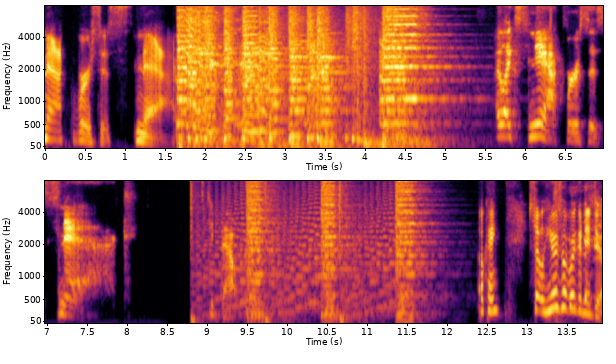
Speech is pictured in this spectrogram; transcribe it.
Snack versus snack. I like snack versus snack. Let's keep that one. Okay. So here's what we're going to do.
